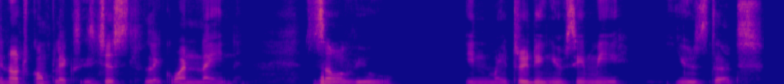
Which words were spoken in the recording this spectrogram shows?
they're not complex it's just like one line. Some of you in my trading you've seen me use that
